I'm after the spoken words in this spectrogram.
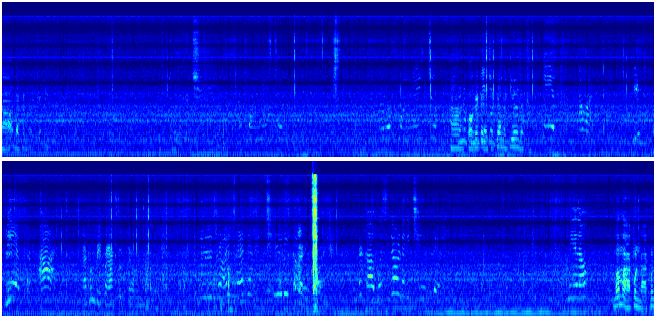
না দেখার দরকার নেই হয়ে গেছে। আমার ফোনের চোখ হ্যাঁ কেন, পকেটে ফোনে কি আছে করবি? কেন কি হলো টেপ আর কি টেপ আর এখন পেপার আর্ট করতে হবে না ড্রয়িং একটা ছিঁড়ি কাগজ একটা কাগজটা ওটাকে ছিঁড়তে হয়। মামা এখন না এখন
